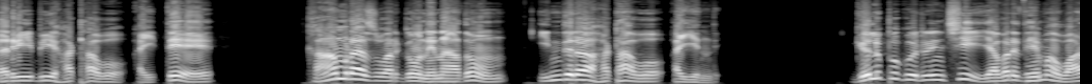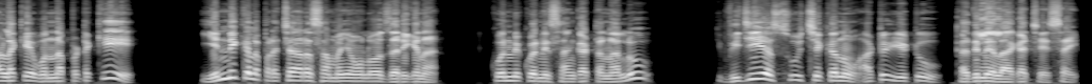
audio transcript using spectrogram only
గరీబీ హఠావో అయితే కామ్రాజ్ వర్గం నినాదం ఇందిరా హఠావో అయ్యింది. గెలుపు గురించి ఎవరిధీమా వాళ్ళకే ఉన్నప్పటికీ ఎన్నికల ప్రచార సమయంలో జరిగిన కొన్ని కొన్ని సంఘటనలు విజయ సూచికను అటు ఇటూ కదిలేలాగా చేశాయి.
